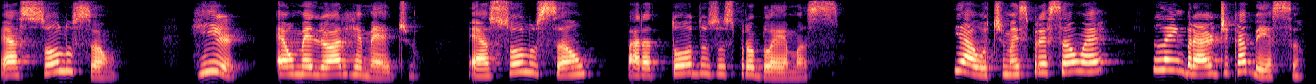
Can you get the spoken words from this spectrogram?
é a solução. Rir é o melhor remédio, é a solução para todos os problemas. E a última expressão é lembrar de cabeça.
